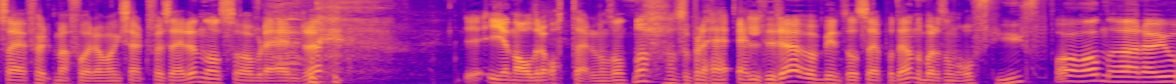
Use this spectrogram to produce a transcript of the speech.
Så jeg følte meg for avansert for serien, og så ble jeg eldre. I en alder av åtte eller noe sånt nå. Og så ble jeg eldre og begynte å se på det igjen. Og bare sånn å fy faen, det her er jo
